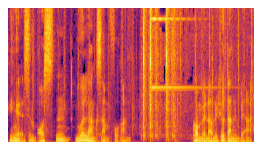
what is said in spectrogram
ginge es im Osten nur langsam voran. Kommen wir nach Lüchow-Dannenberg.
